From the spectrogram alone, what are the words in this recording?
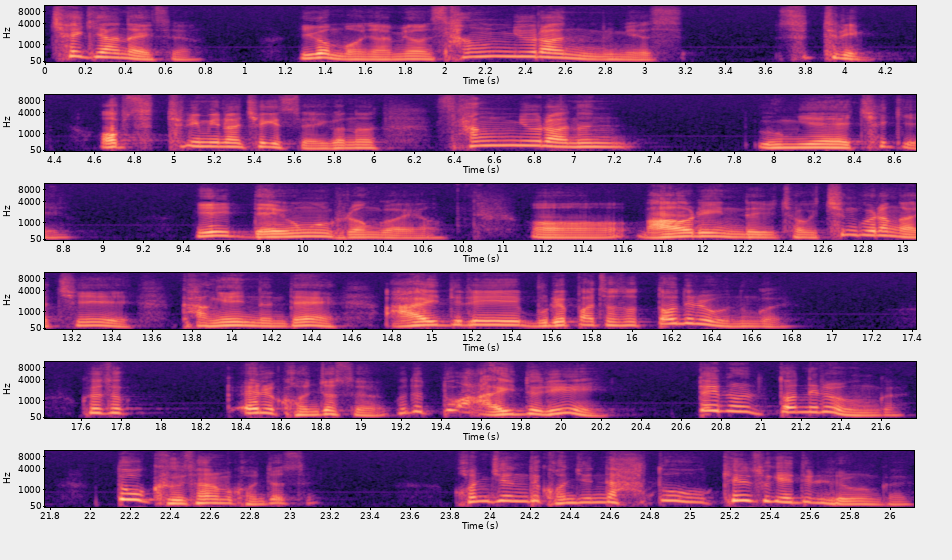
책이 하나 있어요. 이건 뭐냐면 상류라는 의미의 스- 스트림. 업스트림이라는 책이 있어요. 이거는 상류라는 의미의 책이에요. 이 내용은 그런 거예요. 어, 마을에 있는데 저 친구랑 같이 강에 있는데 아이들이 물에 빠져서 떠내려오는 거예요. 그래서 애를 건졌어요. 근데 또 아이들이 때려 떠내려오는 거예요. 또 그 사람을 건졌어요. 건지는데 건지는데 하도 계속 애들이 내려오는 거예요.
